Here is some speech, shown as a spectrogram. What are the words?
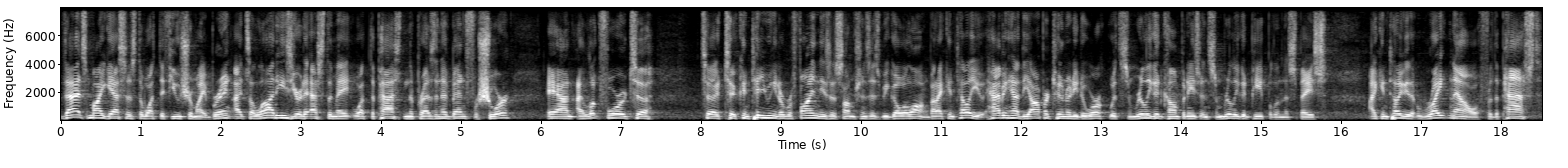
that's my guess as to what the future might bring. It's a lot easier to estimate what the past and the present have been for sure. And I look forward to to, to continuing to refine these assumptions as we go along. But I can tell you, having had the opportunity to work with some really good companies and some really good people in this space, I can tell you that right now, for the past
